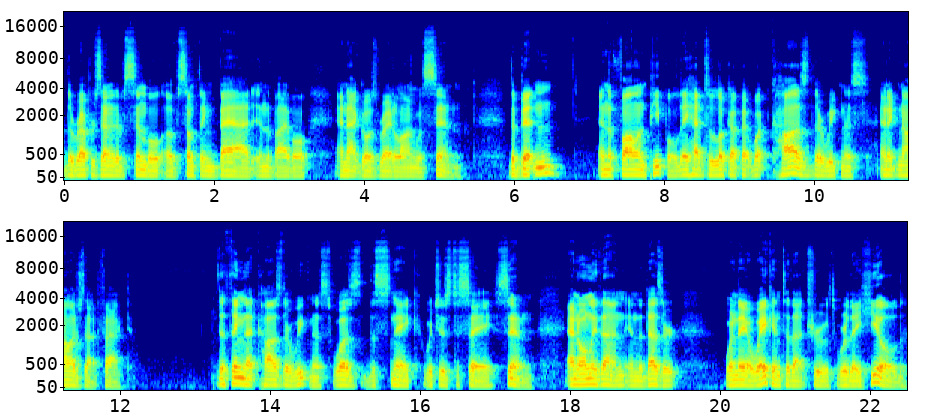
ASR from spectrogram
the representative symbol of something bad in the Bible, and that goes right along with sin. The bitten and the fallen people, they had to look up at what caused their weakness and acknowledge that fact. The thing that caused their weakness was the snake, which is to say, sin. And only then, in the desert, when they awakened to that truth, were they healed.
